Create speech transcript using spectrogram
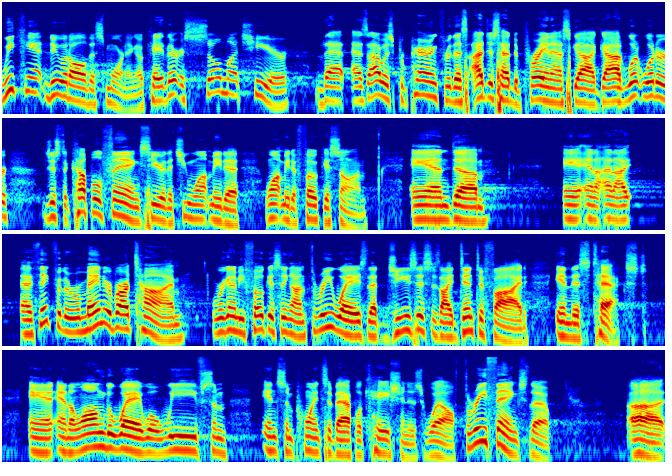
We can't do it all this morning, okay? There is so much here that as I was preparing for this, I just had to pray and ask God, God, what, what are just a couple things here that you want me to, want me to focus on? And, um, and, and, I, and I think for the remainder of our time, we're going to be focusing on three ways that Jesus is identified in this text. And, and along the way, we'll weave some in some points of application as well. Three things, though. Uh,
